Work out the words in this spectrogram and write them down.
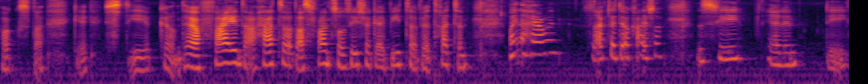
höchster gestiegen. Der Feind hatte das französische Gebiet betreten. Meine Herren, sagte der Kaiser, Sie kennen die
